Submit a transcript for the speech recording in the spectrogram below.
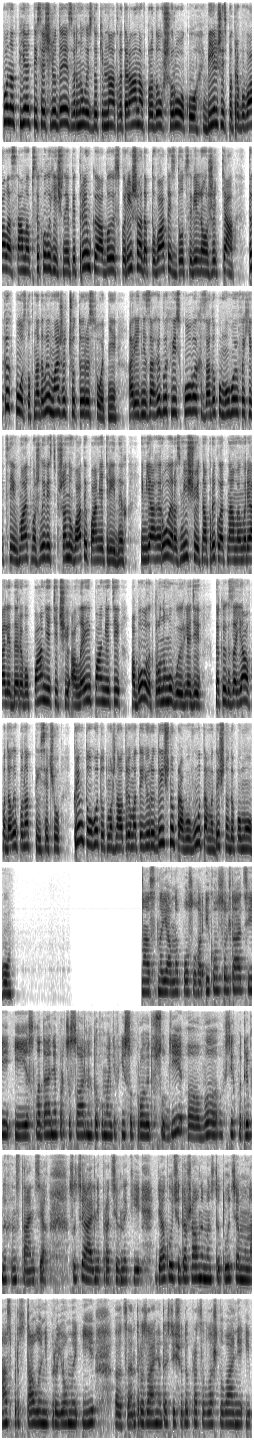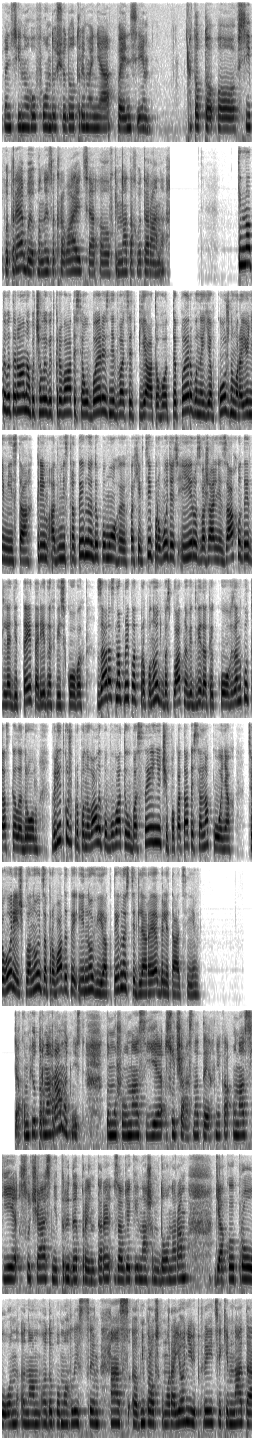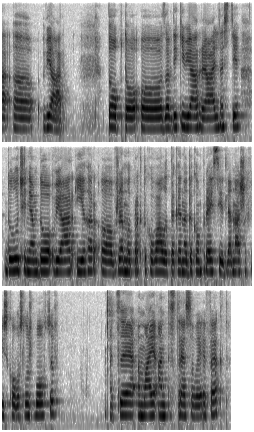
Понад 5 тисяч людей звернулись до кімнат ветерана впродовж року. Більшість потребувала саме психологічної підтримки, аби скоріше адаптуватись до цивільного життя. Таких послуг надали майже чотири сотні. А рідні загиблих військових за допомогою фахівців мають можливість вшанувати пам'ять рідних. Ім'я героя розміщують, наприклад, на меморіалі дерево пам'яті чи алеї пам'яті або в електронному вигляді. Таких заяв подали понад тисячу. Крім того, тут можна отримати юридичну, правову та медичну допомогу. У нас наявна послуга і консультації, і складання процесуальних документів, і супровід в суді е, в всіх потрібних інстанціях. Соціальні працівники, дякуючи державним інституціям, у нас представлені прийоми і е, центру зайнятості щодо працевлаштування, і пенсійного фонду щодо отримання пенсії. Тобто всі потреби вони закриваються е, в кімнатах ветерана. Кімнати ветерана почали відкриватися у березні 25-го. Тепер вони є в кожному районі міста. Крім адміністративної допомоги, фахівці проводять і розважальні заходи для дітей та рідних військових. Зараз, наприклад, пропонують безплатно відвідати ковзанку та скеледром. Влітку ж пропонували побувати у басейні чи покататися на конях. Цьогоріч планують запровадити і нові активності для реабілітації. Комп'ютерна грамотність, тому що у нас є сучасна техніка, у нас є сучасні 3D-принтери завдяки нашим донорам. Дякую ПРООН, нам допомогли з цим. У нас в Дніпровському районі відкриється кімната е, VR. Тобто, е, завдяки VR-реальності, долученням до VR-ігор, е, вже ми практикували таке на декомпресії для наших військовослужбовців. Це має антистресовий ефект.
